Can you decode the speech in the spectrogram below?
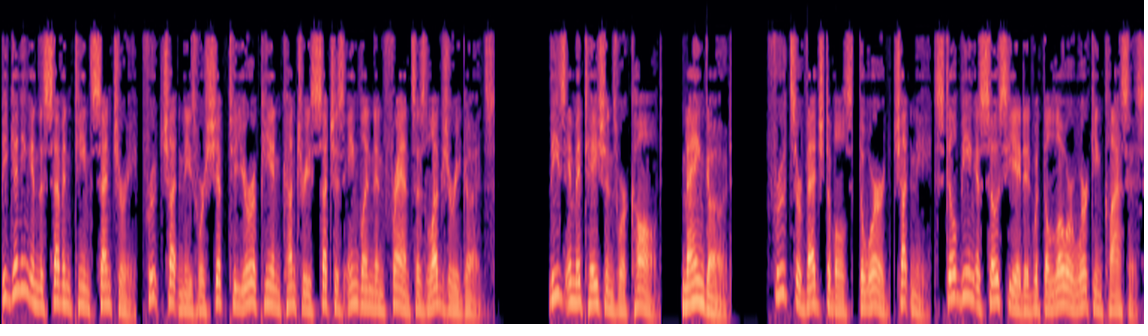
Beginning in the 17th century, fruit chutneys were shipped to European countries such as England and France as luxury goods. These imitations were called mangoed Fruits or vegetables, the word chutney still being associated with the lower working classes.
